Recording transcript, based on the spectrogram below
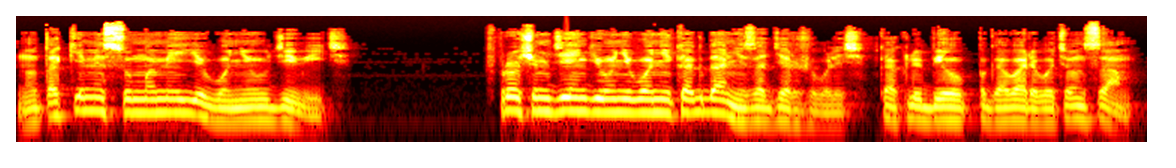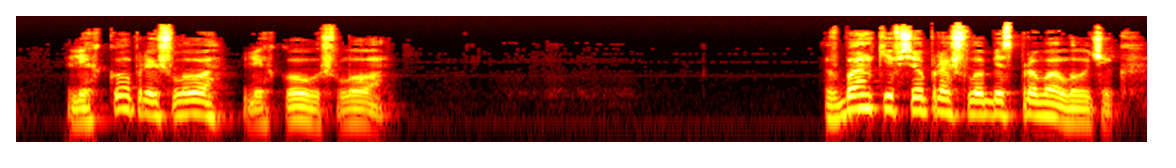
но такими суммами его не удивить. Впрочем, деньги у него никогда не задерживались, как любил поговаривать он сам – Легко пришло, легко ушло. В банке все прошло без проволочек.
